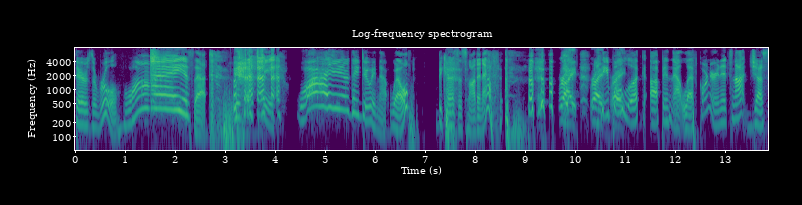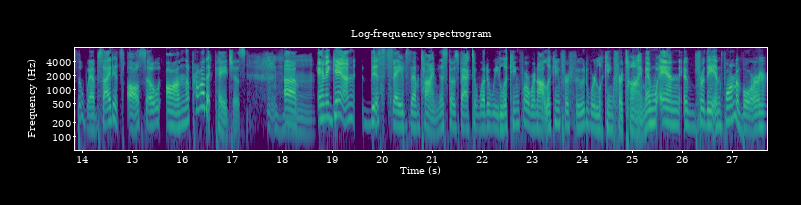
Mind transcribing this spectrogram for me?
there's a rule. Why is that? That's me. Why are they doing that? Well, because it's not an F. right, right. People right. look up in that left corner, and it's not just the website; it's also on the product pages. Mm-hmm. Um, and again, this saves them time. This goes back to what are we looking for? We're not looking for food; we're looking for time. And and uh, for the informavore,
